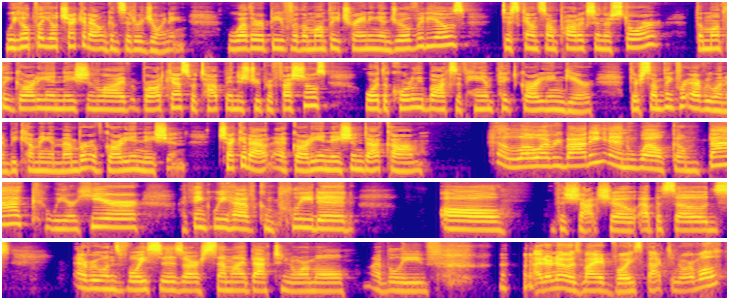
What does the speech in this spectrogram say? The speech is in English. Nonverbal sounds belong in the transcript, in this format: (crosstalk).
We hope that you'll check it out and consider joining, whether it be for the monthly training and drill videos, discounts on products in their store, the monthly Guardian Nation live broadcast with top industry professionals, or the quarterly box of hand-picked Guardian gear. There's something for everyone in becoming a member of Guardian Nation. Check it out at guardiannation.com. Hello, everybody, and welcome back. We are here. I think we have completed all the SHOT Show episodes. Everyone's voices are semi back to normal, I believe. (laughs) I don't know. Is my voice back to normal?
